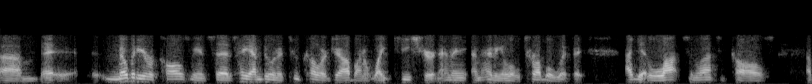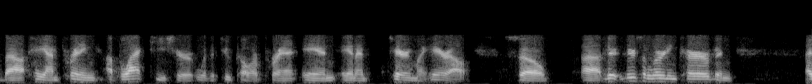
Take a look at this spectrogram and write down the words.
Um, uh, nobody ever calls me and says, "Hey, I'm doing a two-color job on a white T-shirt, and I'm, having- a little trouble with it." I get lots and lots of calls about, "Hey, I'm printing a black T-shirt with a two-color print, and and I'm tearing my hair out." So uh, there, there's a learning curve, and I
